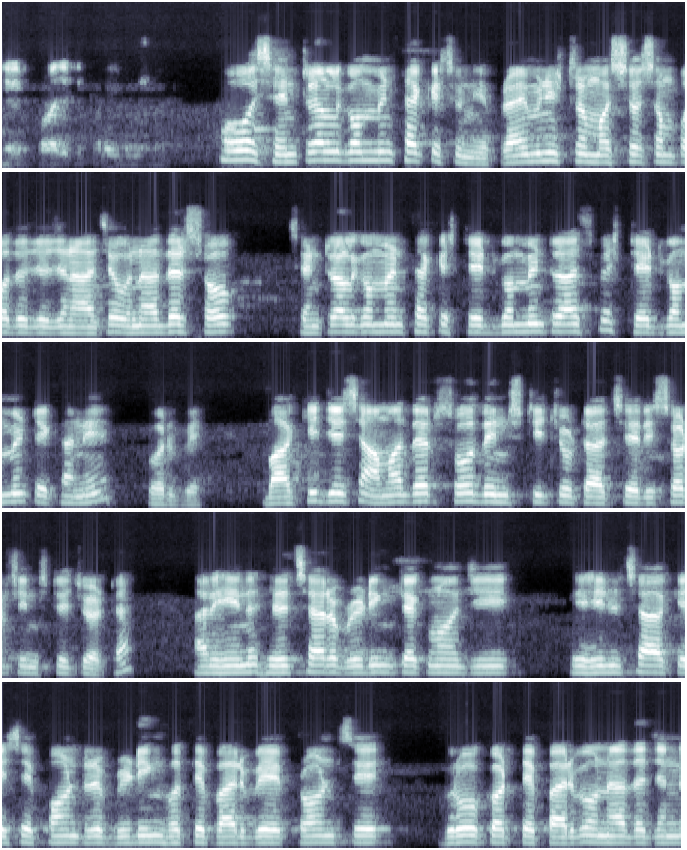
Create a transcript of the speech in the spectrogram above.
হেল্প করা যেতে পারে এই বিষয়ে? ও সেন্ট্রাল গভর্নমেন্ট থেকে শুনিয়ে। প্রাইম মিনিস্টার মৎস্য সম্পদ যোজনা আছে, ওনাদের সব সেন্ট্রাল গভর্নমেন্ট থাকে স্টেট গভর্নমেন্ট আসবে স্টেট গভর্নমেন্ট এখানে করবে। বাকি যেসে আমাদের শোধ ইনস্টিটিউট আছে রিসার্চ ইনস্টিটিউট আর হিলসার ব্রিডিং টেকনোলজি হিলসা কেসে পন্ডের ব্রিডিং হতে পারবে পন্ডসে গ্রো করতে পারবে, ওনাদের জন্য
